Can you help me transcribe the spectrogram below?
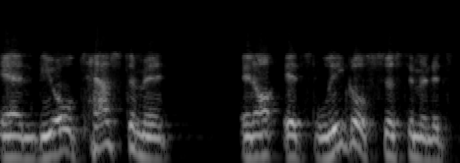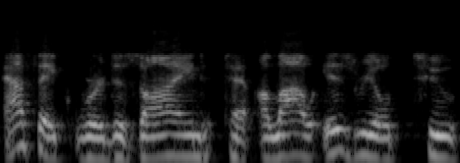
And the Old Testament and its legal system and its ethic were designed to allow Israel to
